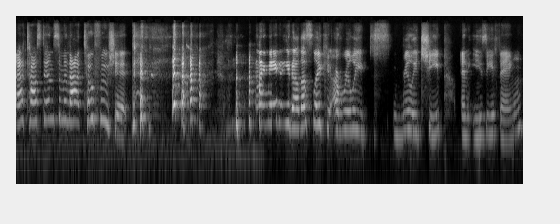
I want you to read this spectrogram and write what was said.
I tossed in some of that tofu shit. and I made it, you know, that's like a really, really cheap and easy thing.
